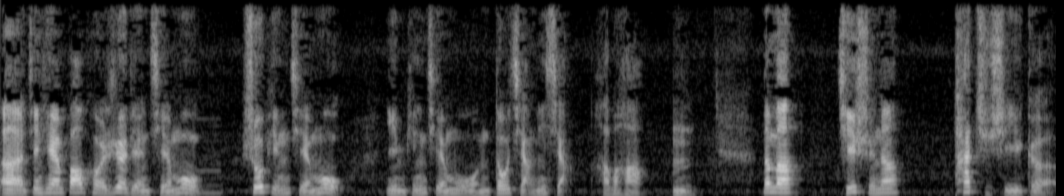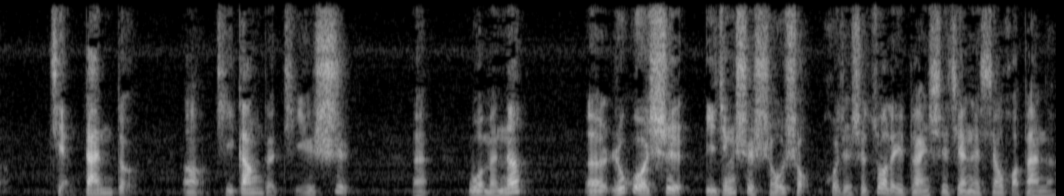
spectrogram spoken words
呃，今天包括热点节目、书评节目、影评节目，我们都讲一讲，好不好？嗯，那么其实呢，它只是一个简单的呃提纲的提示。嗯，我们呢，呃，如果是已经是熟手或者是做了一段时间的小伙伴呢，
